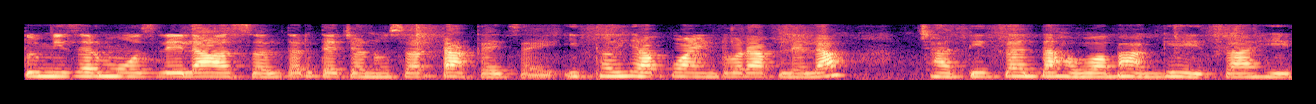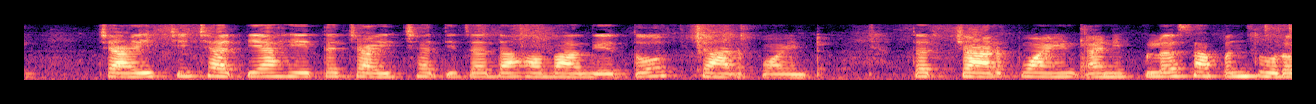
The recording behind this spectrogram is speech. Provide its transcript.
तुम्ही जर मोजलेला असाल तर त्याच्यानुसार टाकायचं आहे. इथं ह्या पॉईंटवर आपल्याला छातीचा दहावा भाग घ्यायचा आहे. चाळीसची छाती आहे तर चाळीस छातीचा दहा भाग येतो चार पॉईंट तर चार पॉईंट आणि प्लस आपण थोडं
